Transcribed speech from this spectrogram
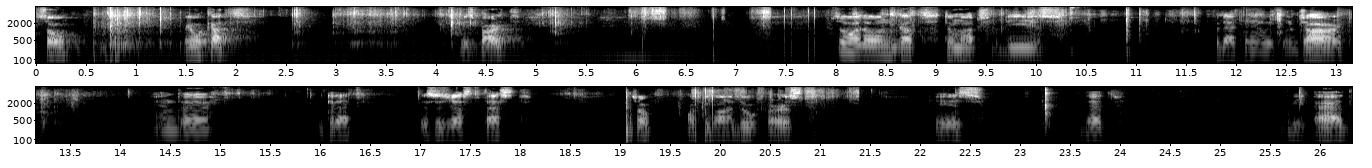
So we will cut this part. So I don't got too much of these. Put that in a little jar. And uh, look at that. This is just test. So what we're gonna do first is that we add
